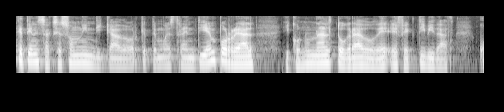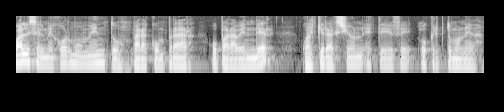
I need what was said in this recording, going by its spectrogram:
que tienes acceso a un indicador que te muestra en tiempo real y con un alto grado de efectividad cuál es el mejor momento para comprar o para vender cualquier acción ETF o criptomoneda.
